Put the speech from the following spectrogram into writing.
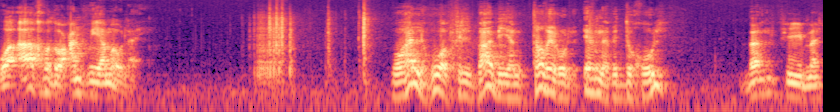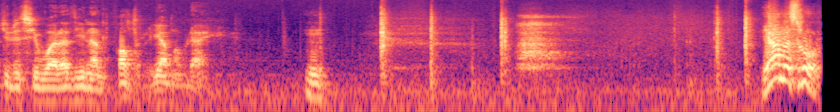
وآخذ عنه يا مولاي وهل هو في الباب ينتظر الإذن بالدخول؟ بل في مجلس ولدنا الفضل يا مولاي مم. يا مسرور.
